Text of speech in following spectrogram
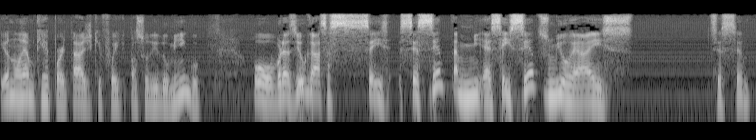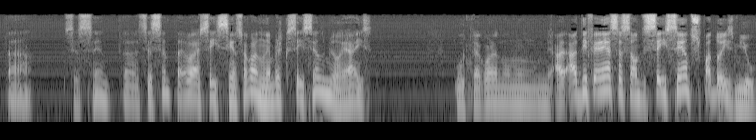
eu não lembro que reportagem que foi que passou de domingo, pô, o Brasil gasta seis, 60, é, 600 mil reais, 60, 60, 60, eu acho 600, agora não lembro, acho que 600 mil reais. Puta, agora não... não a, a, diferença são de 600 para 2 mil.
